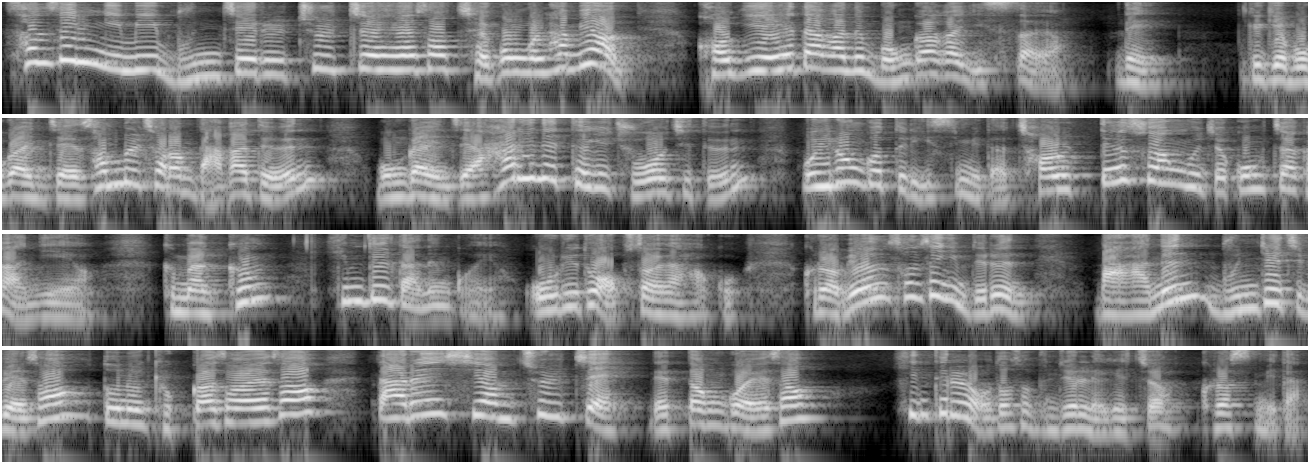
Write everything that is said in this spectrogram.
선생님이 문제를 출제해서 제공을 하면 거기에 해당하는 뭔가가 있어요. 네. 그게 뭐가 이제 선물처럼 나가든 뭔가 이제 할인 혜택이 주어지든 뭐 이런 것들이 있습니다. 절대 수학 문제 공짜가 아니에요. 그만큼 힘들다는 거예요. 오류도 없어야 하고. 그러면 선생님들은 많은 문제집에서 또는 교과서에서 다른 시험 출제 냈던 거에서 힌트를 얻어서 문제를 내겠죠. 그렇습니다.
